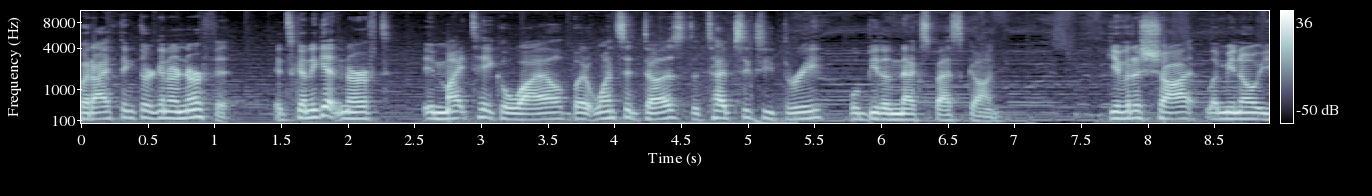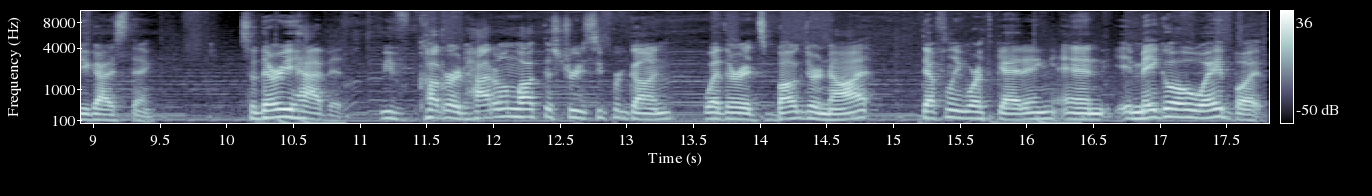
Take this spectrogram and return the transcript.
but I think they're to nerf it. It's to get nerfed. It might take a while, but once it does, the Type 63 will be the next best gun. Give it a shot. Let me know what you guys think. So there you have it. We've covered how to unlock the Street Sweeper gun, whether it's bugged or not. Definitely worth getting, and it may go away, but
